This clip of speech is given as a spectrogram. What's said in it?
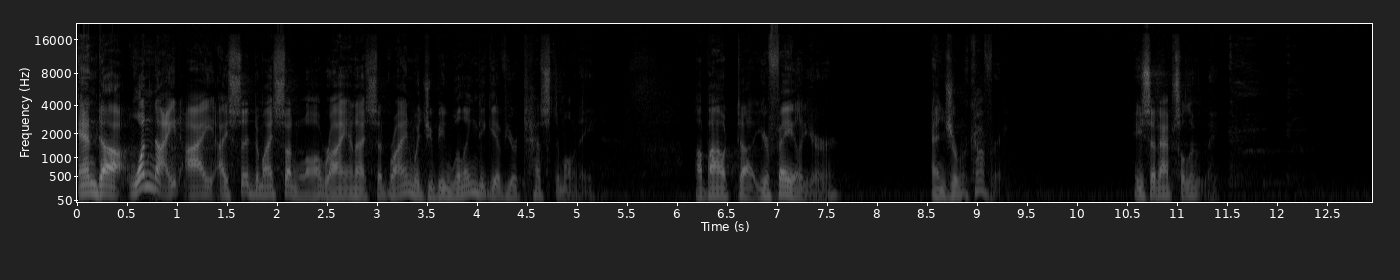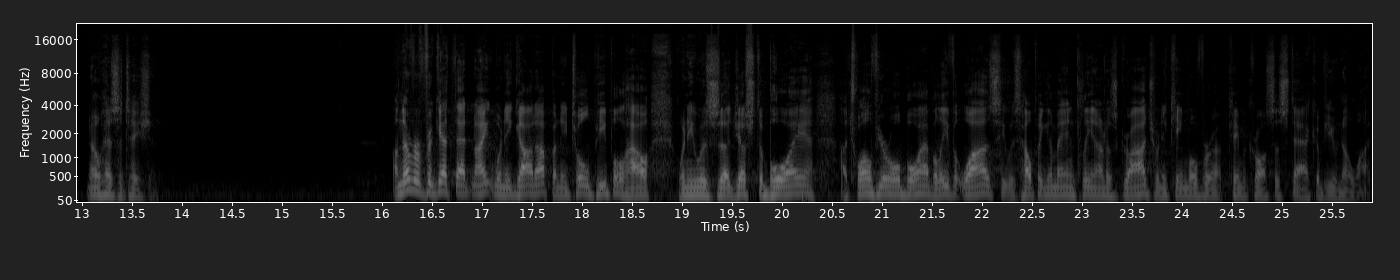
and uh, one night I, I said to my son in law, Ryan, I said, Ryan, would you be willing to give your testimony about uh, your failure and your recovery? He said, Absolutely. No hesitation. I'll never forget that night when he got up and he told people how, when he was uh, just a boy, a 12 year old boy, I believe it was, he was helping a man clean out his garage when he came, over, came across a stack of you know what.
